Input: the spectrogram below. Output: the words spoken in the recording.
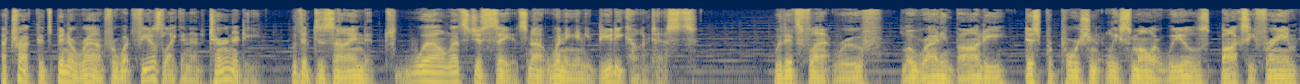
a truck that's been around for what feels like an eternity with a design that, well, let's just say it's not winning any beauty contests. With its flat roof, low riding body, disproportionately smaller wheels, boxy frame,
